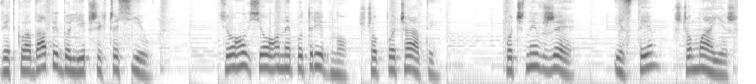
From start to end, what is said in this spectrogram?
відкладати до ліпших часів. Цього всього не потрібно, щоб почати. Почни вже із тим, що маєш,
